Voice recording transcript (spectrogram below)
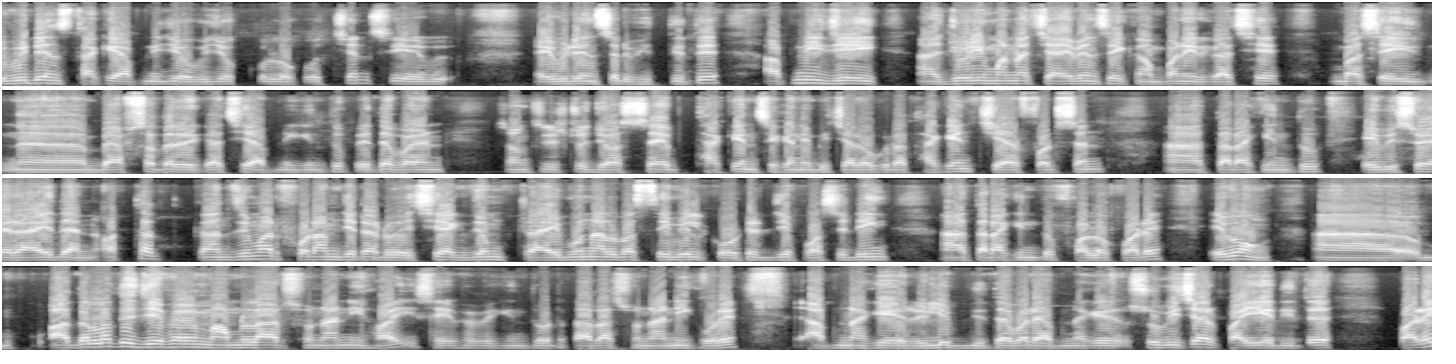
এভিডেন্স থাকে, আপনি যে অভিযোগগুলো করছেন, সেই এভিডেন্সের ভিত্তিতে আপনি যেই জরিমানা চাইবেন সেই কোম্পানির কাছে বা সেই ব্যবসাদারের কাছে আপনি কিন্তু পেতে পারেন। সংশ্লিষ্ট জজ সাহেব থাকেন, সেখানে বিচারকরা থাকেন চেয়ারপারসন তারা কিন্তু এ বিষয়ে রায় দেন। অর্থাৎ কনজিউমার ফোরাম যেটা রয়েছে, একদম ট্রাইব্যুনাল বা সিভিল কোর্টের যে প্রসিডিং তারা কিন্তু ফলো করে এবং আদালতে যেভাবে মামলার শুনানি হয়, সেইভাবে কিন্তু তারা শুনানি করে আপনাকে রিলিফ দিতে পারে, আপনাকে সুবিচার পাইয়ে দিতে পারে।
